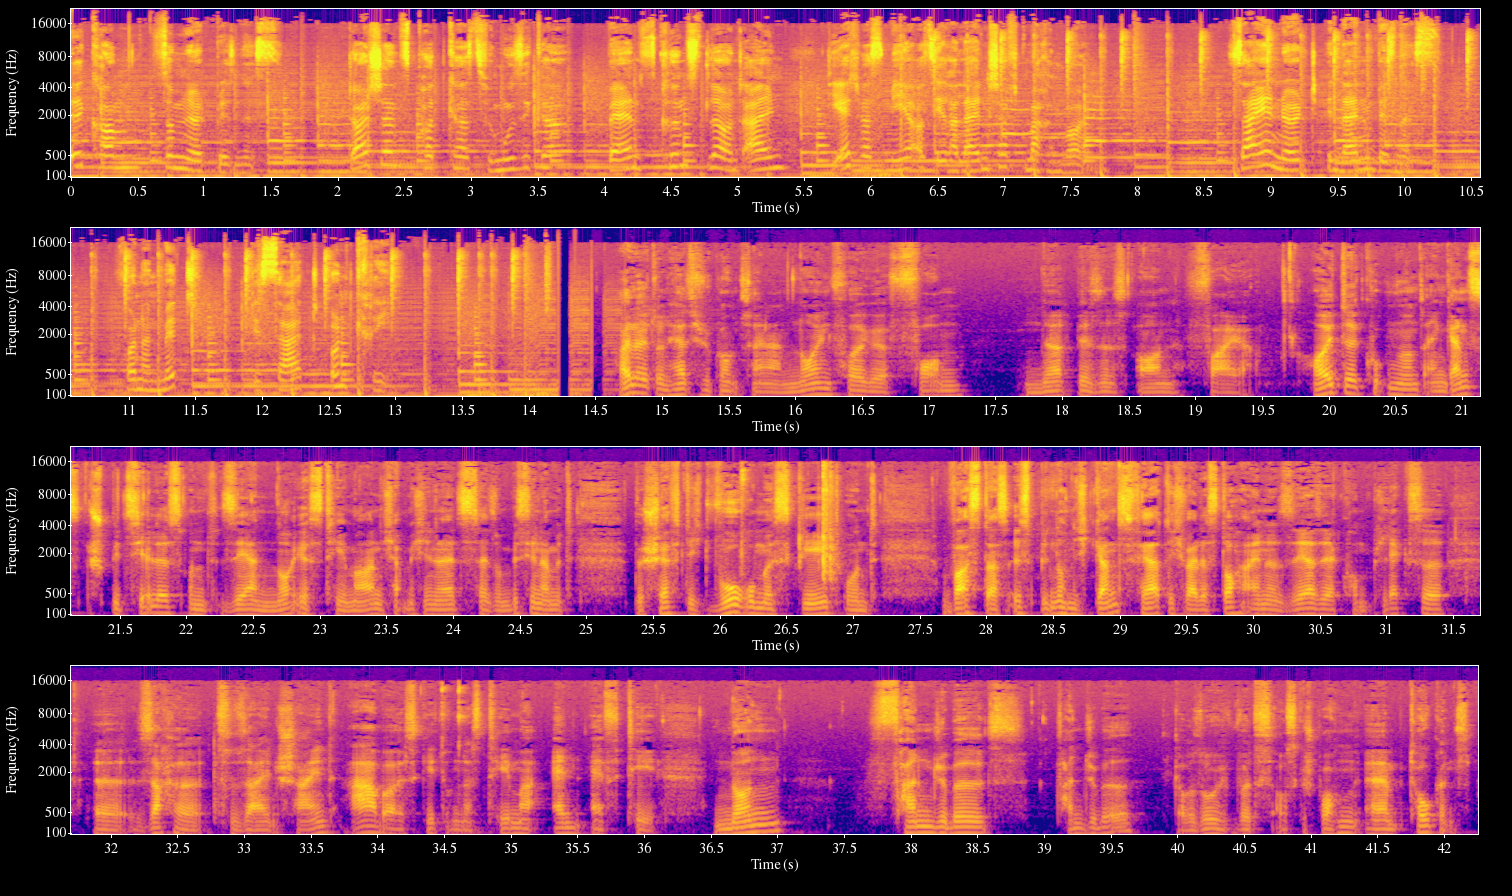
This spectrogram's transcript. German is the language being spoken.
Willkommen zum Nerd Business. Deutschlands Podcast für Musiker, Bands, Künstler und allen, die etwas mehr aus ihrer Leidenschaft machen wollen. Sei ein Nerd in deinem Business. Von und mit Desart und Kri. Hallo Leute und herzlich willkommen zu einer neuen Folge vom Nerd Business on Fire. Heute gucken wir uns ein ganz spezielles und sehr neues Thema an. Ich habe mich in der letzten Zeit so ein bisschen damit beschäftigt, worum es geht und was das ist. Bin noch nicht ganz fertig, weil das doch eine sehr, sehr komplexe äh, Sache zu sein scheint. Aber es geht um das Thema NFT. Non-Fungibles, Fungible, ich glaube so wird es ausgesprochen, äh, Tokens.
